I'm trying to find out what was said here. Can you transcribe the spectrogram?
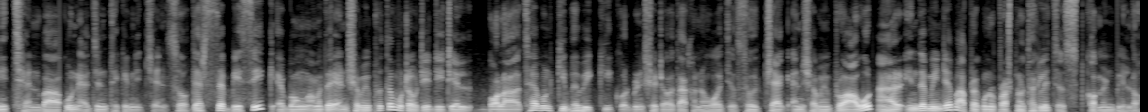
নিচ্ছেন বা কোন এজেন্ট থেকে নিচ্ছেন। সো দ্যাটস দ্য বেসিক এবং আমাদের এনসামি প্রোতে মোটামুটি ডিটেল বলা আছে এবং কীভাবে কি করবেন সেটাও দেখানো হয়েছে। সো চেক এনসামি প্রো আউট আর ইন দ্য মিন আপনার কোনো প্রশ্ন থাকলে জাস্ট কমেন্ট বিলো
